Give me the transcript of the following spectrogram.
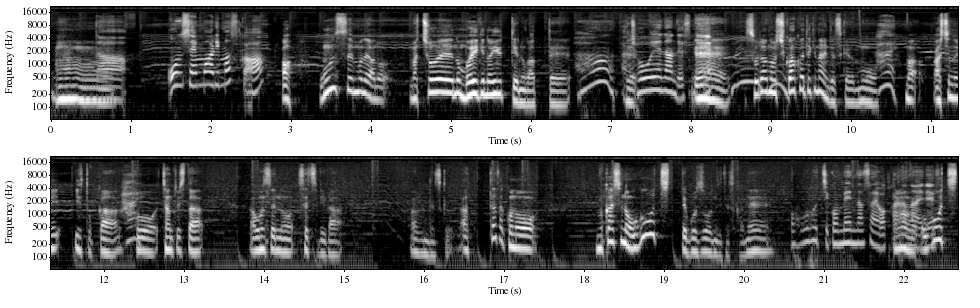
みんな。温泉もありますか？あ温泉もねあの、まあ、町営の萌え木の湯っていうのがあって。あ町営なんですね、えー、それはあの宿泊はできないんですけれども、はい、まあ、足の湯とか、はい、こうちゃんとした温泉の設備があるんですけどあただこの昔の小河内ってご存知ですかね？小河内ごめんなさいわからないです、小河内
